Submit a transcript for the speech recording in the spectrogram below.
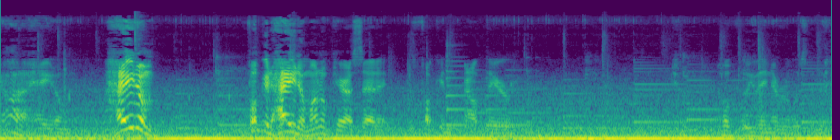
God, I hate them. Hate them! Fucking hate them. I don't care I said it. Fucking out there. Hopefully they never listen to it.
